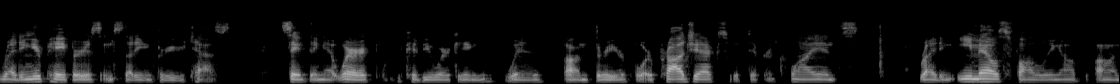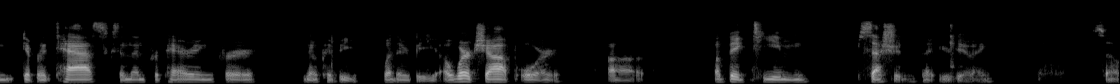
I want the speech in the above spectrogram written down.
writing your papers and studying for your test. Same thing at work. You could be working with on three or four projects with different clients, writing emails, following up on different tasks, and then preparing for, you know, could be whether it be a workshop or uh, a big team session that you're doing. So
